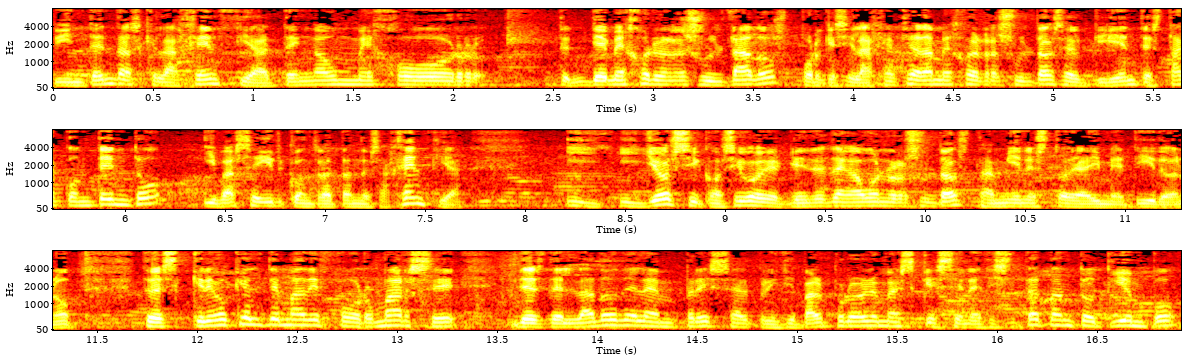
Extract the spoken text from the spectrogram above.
Intentas que la agencia tenga un mejor de mejores resultados, porque si la agencia da mejores resultados, el cliente está contento y va a seguir contratando esa agencia. Y, yo si consigo que el cliente tenga buenos resultados, también estoy ahí metido, ¿no? Entonces creo que tema de formarse, desde el lado de la empresa, el principal problema es que se necesita tanto tiempo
